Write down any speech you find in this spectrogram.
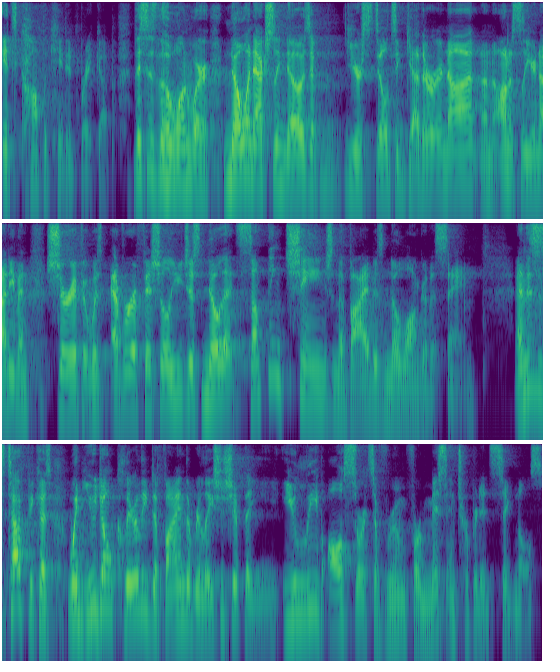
it's complicated breakup. This is the one where no one actually knows if you're still together or not. And honestly, you're not even sure if it was ever official. You just know that something changed and the vibe is no longer the same. And this is tough because when you don't clearly define the relationship that you leave all sorts of room for misinterpreted signals,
